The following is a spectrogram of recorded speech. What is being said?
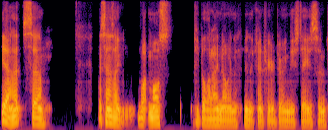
Yeah, that's um that sounds like what most people that I know in in the country are doing these days and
